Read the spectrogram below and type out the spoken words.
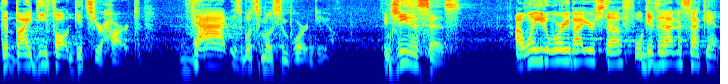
that by default gets your heart. That is what's most important to you. And Jesus says, I want you to worry about your stuff. We'll get to that in a second.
